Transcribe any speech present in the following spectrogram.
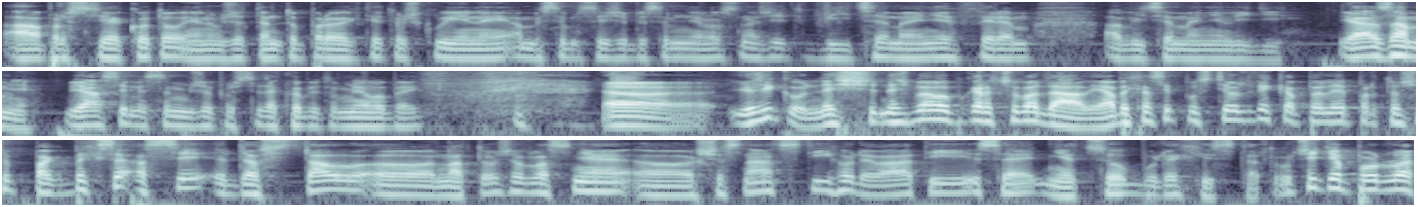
A prostě jako to, jenomže tento projekt je trošku jiný a myslím si, že by se mělo snažit více méně firm a více méně lidí. Já za mě. Já si myslím, že prostě takhle by to mělo být. Uh, Jiříku, než, než budeme pokračovat dál, já bych asi pustil dvě kapely, protože pak bych se asi dostal uh, na to, že vlastně uh, 16.9. se něco bude chystat. Určitě podle,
